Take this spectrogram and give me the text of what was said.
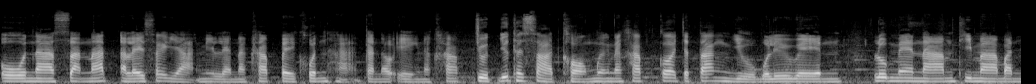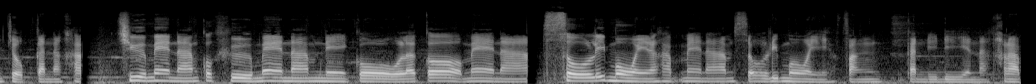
โอนาซานัตอะไรสักอย่างนี่แหละนะครับ ไปค้นหากันเอาเองนะครับ จุดยุทธศาสตร์ของเมืองนะครับ ก็จะตั้งอยู่บริเวณรูปแม่น้ำที่มาบรรจบกันนะครับ ชื่อแม่น้ำก็คือแม่น้ำเนโก แล้วก็แม่น้ำ โซลิโมยนะครับ แม่น้ำโซลิโมยฟังกันดีๆนะครับ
